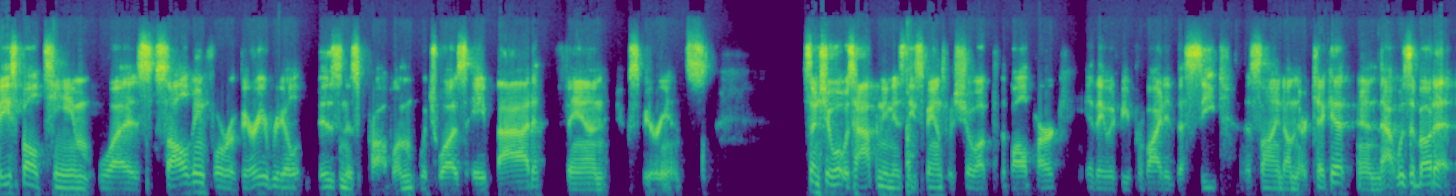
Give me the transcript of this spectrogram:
baseball team was solving for a very real business problem, which was a bad fan experience. Essentially, what was happening is these fans would show up to the ballpark, they would be provided the seat assigned on their ticket, and that was about it.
